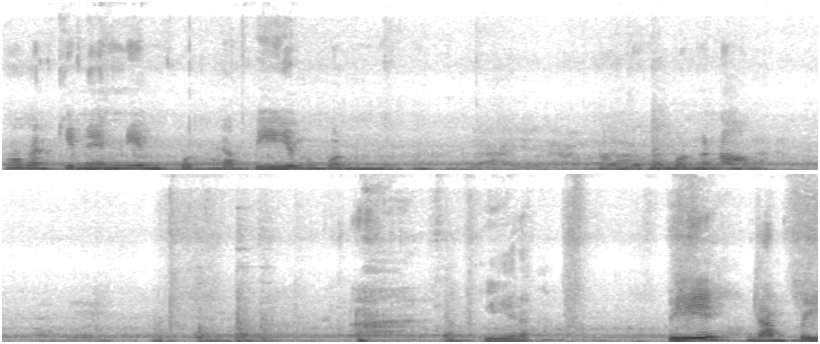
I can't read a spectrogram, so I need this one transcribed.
ถ้ากันกินให้มันอิ่มผลดำปีอยู่ข้างบนนู่นอนอยู่ข้างบนข้างนอกอะดำปีแล้วปีดำปี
